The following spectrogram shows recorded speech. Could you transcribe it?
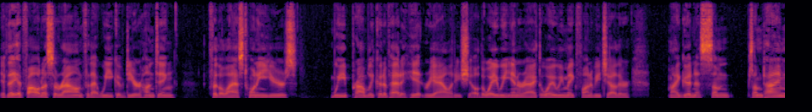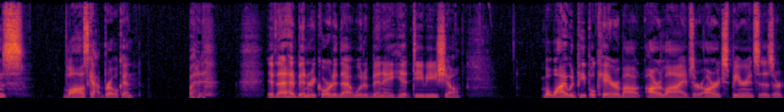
if they had followed us around for that week of deer hunting for the last 20 years, we probably could have had a hit reality show. The way we interact, the way we make fun of each other, my goodness, some sometimes laws got broken. But if that had been recorded, that would have been a hit TV show. But why would people care about our lives or our experiences or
